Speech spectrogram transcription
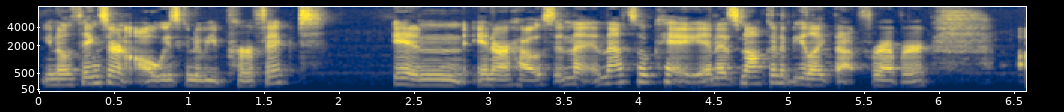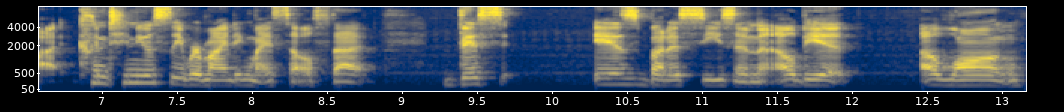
you know, things aren't always going to be perfect in in our house and that and that's okay and it's not going to be like that forever uh, continuously reminding myself that this is but a season albeit a long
